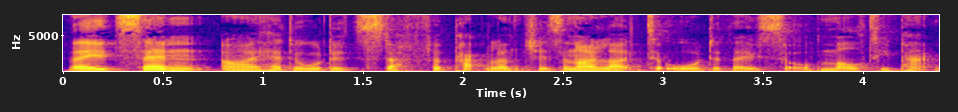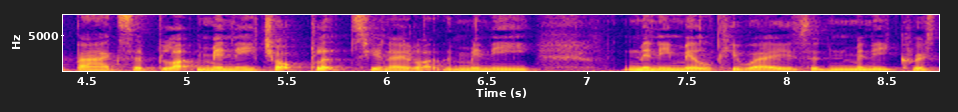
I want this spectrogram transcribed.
they'd sent, I had ordered stuff for packed lunches and I like to order those sort of multi pack bags of like mini chocolates, you know, like the mini. Mini Milky Ways and mini, Chris-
